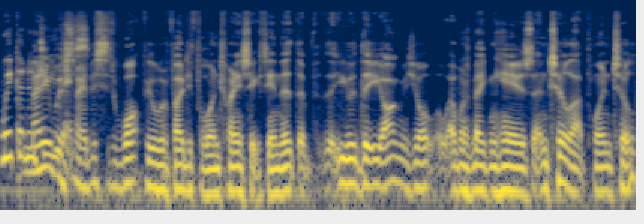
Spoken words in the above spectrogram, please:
we're going to Many would say this is what people voted for in 2016. The, the, the, you, the argument you're, everyone's making here is that until that point, until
